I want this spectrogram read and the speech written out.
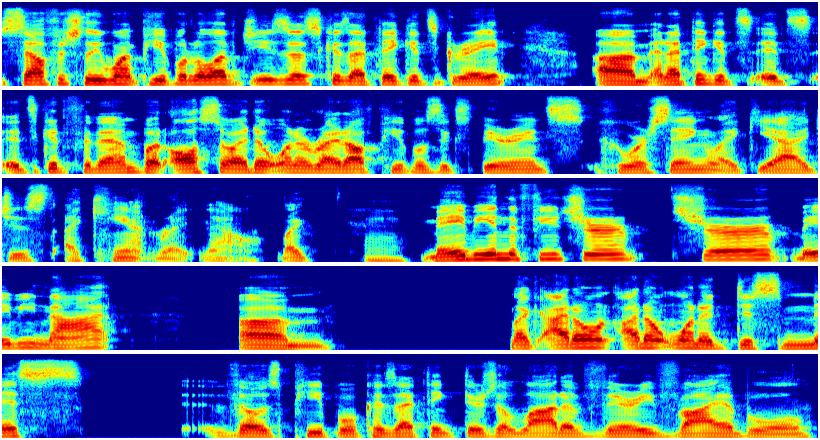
selfishly want people to love Jesus because I think it's great. Um, and I think it's it's it's good for them, but also I don't want to write off people's experience who are saying like, yeah, I just I can't right now. Like mm. maybe in the future, sure, maybe not. Um, like I don't I don't want to dismiss those people because I think there's a lot of very viable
